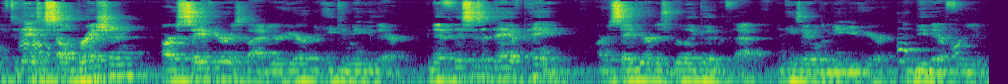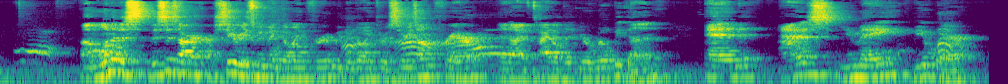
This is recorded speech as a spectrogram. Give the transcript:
If today is a celebration, our Savior is glad you're here and He can meet you there. And if this is a day of pain, our Savior is really good with that, and He's able to meet you here and be there for you. Um, one of this, this is our, our series we've been going through. We've been going through a series on prayer, and I've titled it "Your Will Be Done." And as you may be aware,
